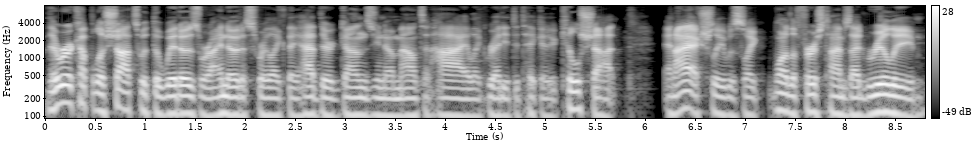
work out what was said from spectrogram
There were a couple of shots with the widows where I noticed where like they had their guns, you know, mounted high, like ready to take a kill shot. And I actually was like one of the first times I'd really,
